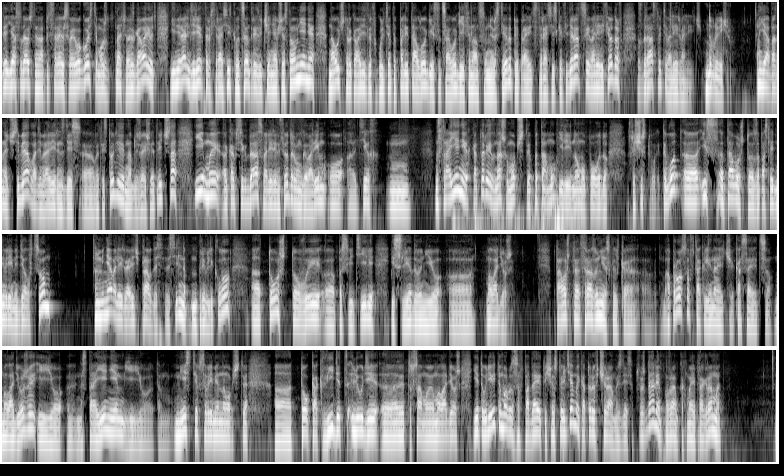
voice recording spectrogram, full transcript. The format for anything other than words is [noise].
Я с удовольствием представляю своего гостя, может, начал разговаривать. Генеральный директор Всероссийского центра изучения общественного мнения, научный руководитель факультета политологии, социологии и финансового университета при правительстве Российской Федерации Валерий Федоров. Здравствуйте, Валерий Валерьевич. Добрый вечер. Я обозначу себя, Владимир Аверин здесь, э, в этой студии, на ближайшие три часа. И мы, э, как всегда, с Валерием Федоровым говорим о э, тех настроениях, которые в нашем обществе по тому или иному поводу существуют. И вот э, из того, что за последнее время делал в ЦИОМ, меня, Валерий Валерьевич, правда, сильно привлекло э, то, что вы э, посвятили исследованию молодежи. Потому что сразу несколько опросов, так или иначе, касается молодежи, ее настроением, ее там, месте в современном обществе. Э, то, как видят люди э, эту самую молодежь. И это удивительным образом совпадает еще с той темой, которую вчера мы здесь обсуждали в рамках моей программы.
